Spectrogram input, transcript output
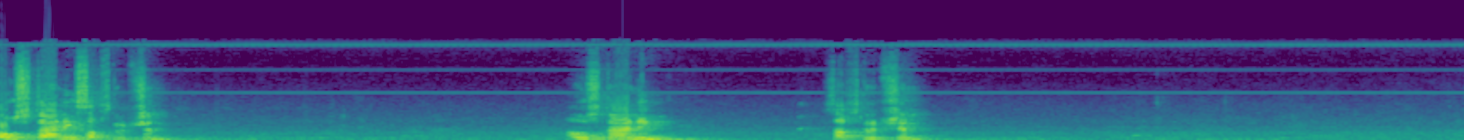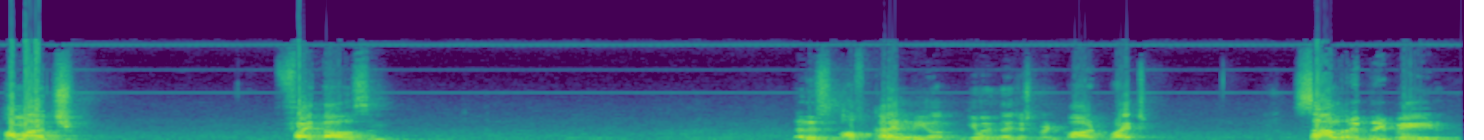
outstanding subscription. Outstanding subscription. How much? 5000 that is of current year given in the adjustment part right? Salary prepaid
